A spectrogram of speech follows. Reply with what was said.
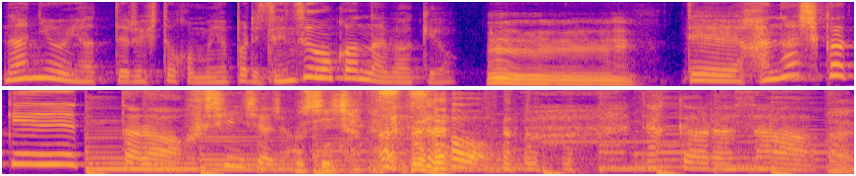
何をやってる人かもやっぱり全然わかんないわけよ。うんうんうんうん。で話しかけたら不審者じゃん。不審者ですね。そう。だからさは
